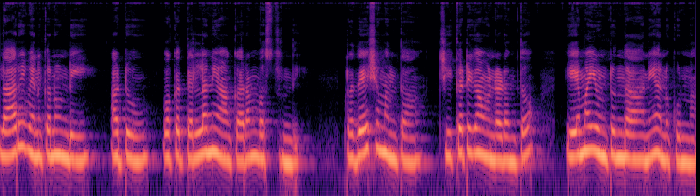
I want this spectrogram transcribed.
లారీ వెనుక నుండి అటు ఒక తెల్లని ఆకారం వస్తుంది. ప్రదేశమంతా చీకటిగా ఉండడంతో ఏమై ఉంటుందా అని అనుకున్నా.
